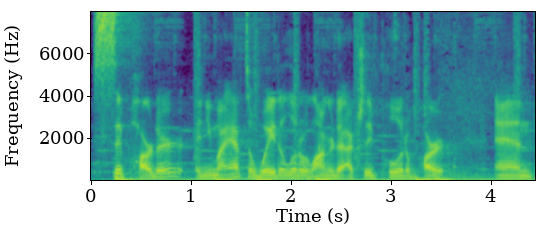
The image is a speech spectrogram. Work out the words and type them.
sip harder and you might have to wait a little longer to actually pull it apart. And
